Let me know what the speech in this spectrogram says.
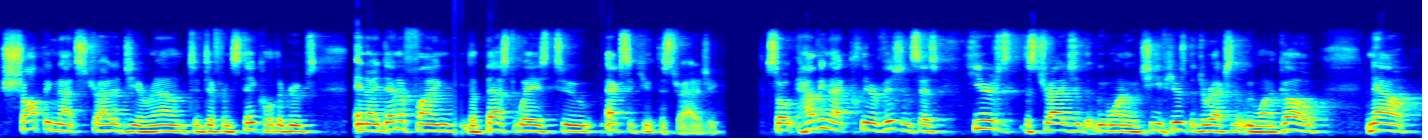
shopping that strategy around to different stakeholder groups and identifying the best ways to execute the strategy. So having that clear vision says, here's the strategy that we want to achieve, here's the direction that we want to go. Now,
